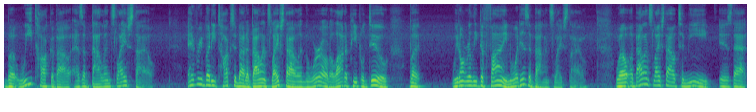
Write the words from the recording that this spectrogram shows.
but we talk about as a balanced lifestyle. Everybody talks about a balanced lifestyle in the world. A lot of people do, but we don't really define what is a balanced lifestyle. Well, a balanced lifestyle to me is that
